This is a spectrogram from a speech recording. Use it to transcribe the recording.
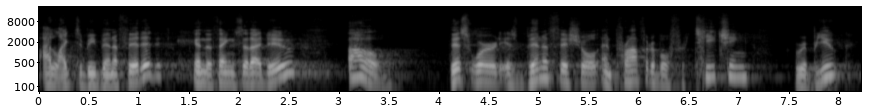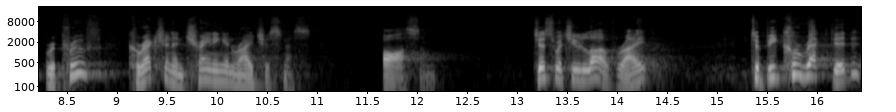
I like to be benefited in the things that I do. Oh, this word is beneficial and profitable for teaching, rebuke, reproof, correction, and training in righteousness. Awesome. Just what you love, right? To be corrected,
